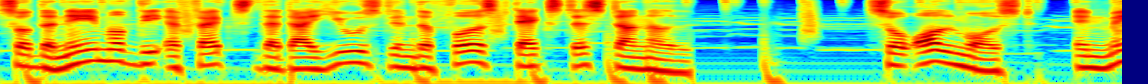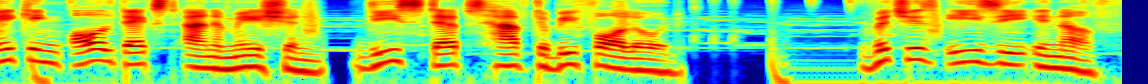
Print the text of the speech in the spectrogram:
So the name of the effects that I used in the first text is tunnel. So almost, in making all text animation, these steps have to be followed. Which is easy enough.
